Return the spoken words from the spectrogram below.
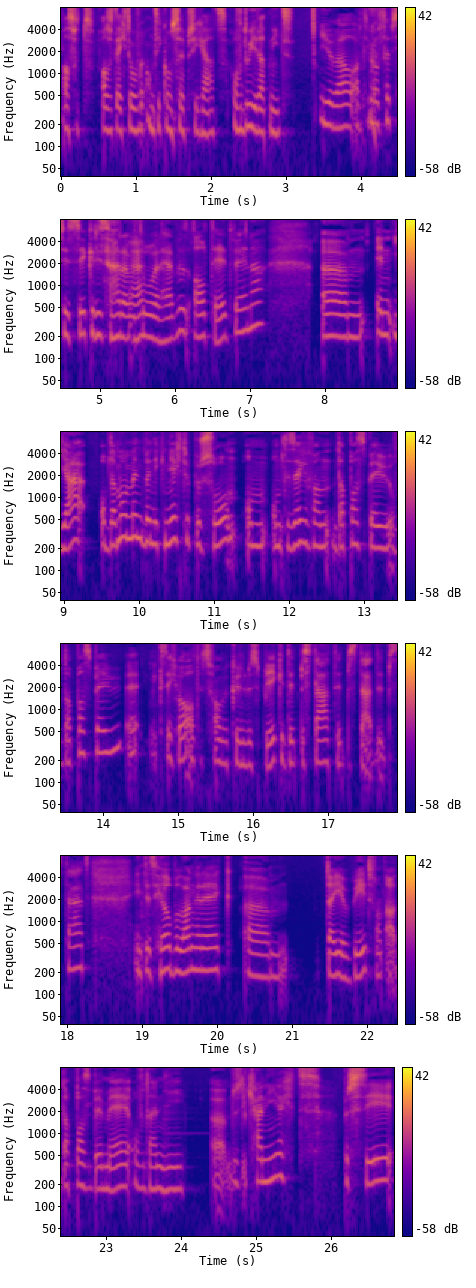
Als het, als het echt over anticonceptie gaat. Of doe je dat niet? Jawel, anticonceptie is zeker iets waar we het over hebben. Altijd bijna. Um, en ja, op dat moment ben ik niet echt de persoon om, om te zeggen van dat past bij u of dat past bij u. Hè. Ik zeg wel altijd van we kunnen bespreken, dit bestaat, dit bestaat, dit bestaat. En het is heel belangrijk um, dat je weet van ah, dat past bij mij of dat niet. Um, dus ik ga niet echt per se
